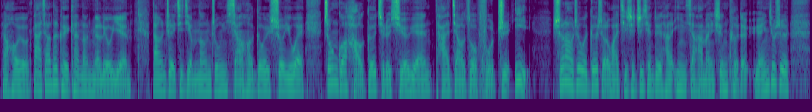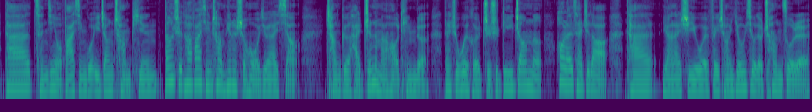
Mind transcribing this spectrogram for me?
然后大家都可以看到你的留言。当这期节目当中想要和各位说一位中国好歌曲的学员，他叫做傅志毅。说到这位歌手的话，其实之前对他的印象还蛮深刻的，原因就是他曾经有发行过一张唱片。当时他发行唱片的时候，我就在想，唱歌还真的蛮好听的。但是为何只是第一张呢？后来才知道，他原来是一位非常优秀的创作人，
